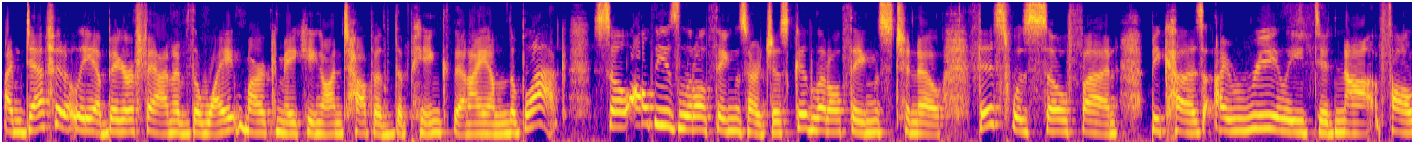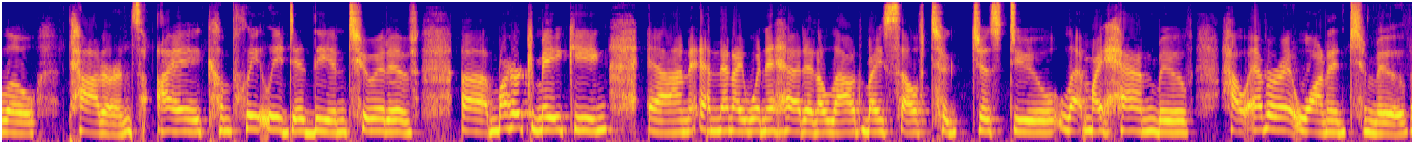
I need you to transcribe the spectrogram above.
I'm definitely a bigger fan of the white mark making on top of the pink than I am the black. So all these little things are just good little things to know. This was so fun because I really did not follow patterns. I completely did the intuitive uh, mark making and, and then I went ahead and allowed myself to just do, let my hand move however it wanted to move.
